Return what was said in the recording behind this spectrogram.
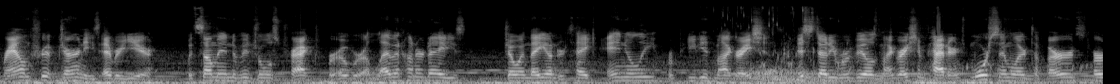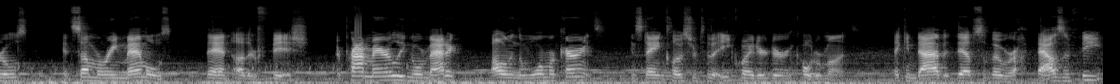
round trip journeys every year, with some individuals tracked for over 1,100 days, showing they undertake annually repeated migrations. This study reveals migration patterns more similar to birds, turtles, and some marine mammals than other fish. They're primarily nomadic, following the warmer currents and staying closer to the equator during colder months. They can dive at depths of over a thousand feet,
